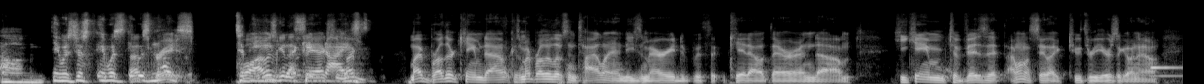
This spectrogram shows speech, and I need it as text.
Um, it was just, it was, That's it was great. nice to well, I was going to say actually, my, my brother came down because my brother lives in Thailand. He's married with a kid out there. And, um, he came to visit, I want to say like two, three years ago now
